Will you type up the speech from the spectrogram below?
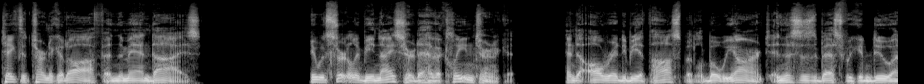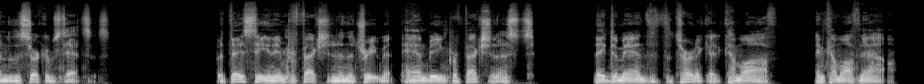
Take the tourniquet off and the man dies. It would certainly be nicer to have a clean tourniquet and to already be at the hospital, but we aren't, and this is the best we can do under the circumstances. But they see an imperfection in the treatment, and being perfectionists, they demand that the tourniquet come off, and come off now.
